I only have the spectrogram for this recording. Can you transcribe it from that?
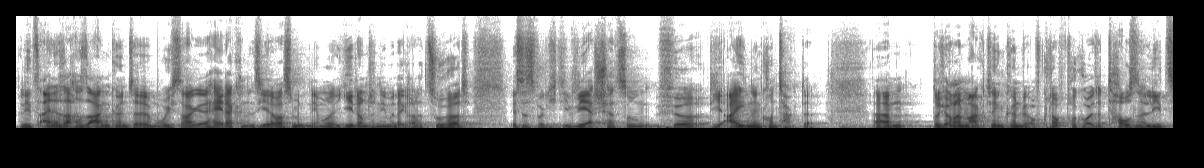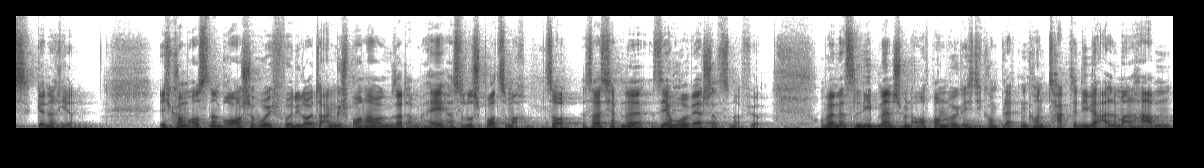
Wenn ich jetzt eine Sache sagen könnte, wo ich sage, hey, da kann jetzt jeder was mitnehmen oder jeder Unternehmer, der gerade zuhört, ist es wirklich die Wertschätzung für die eigenen Kontakte. Ähm, durch Online-Marketing können wir auf Knopfdruck heute tausende Leads generieren. Ich komme aus einer Branche, wo ich früher die Leute angesprochen habe und gesagt habe, hey, hast du Lust, Sport zu machen? So, das heißt, ich habe eine sehr hohe Wertschätzung dafür. Und wenn wir jetzt ein Lead-Management aufbauen und wirklich die kompletten Kontakte, die wir alle mal haben,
